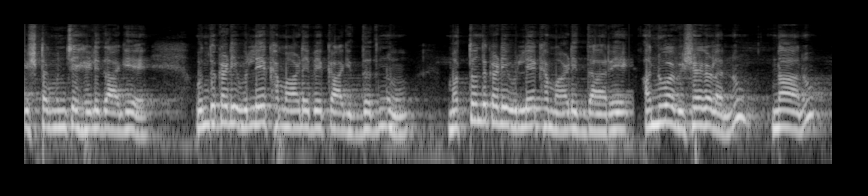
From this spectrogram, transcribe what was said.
ಇಷ್ಟ ಮುಂಚೆ ಹೇಳಿದ ಹಾಗೆ ಒಂದು ಕಡೆ ಉಲ್ಲೇಖ ಮಾಡಬೇಕಾಗಿದ್ದದನ್ನು ಮತ್ತೊಂದು ಕಡೆ ಉಲ್ಲೇಖ ಮಾಡಿದ್ದಾರೆ ಅನ್ನುವ ವಿಷಯಗಳನ್ನು ನಾನು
